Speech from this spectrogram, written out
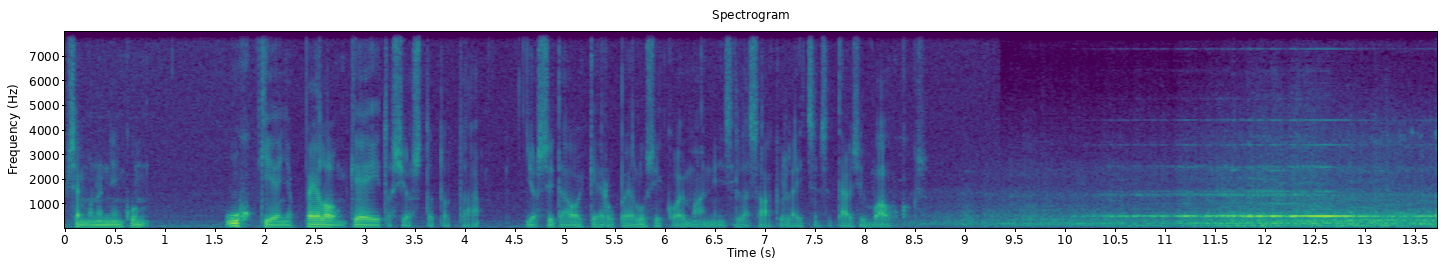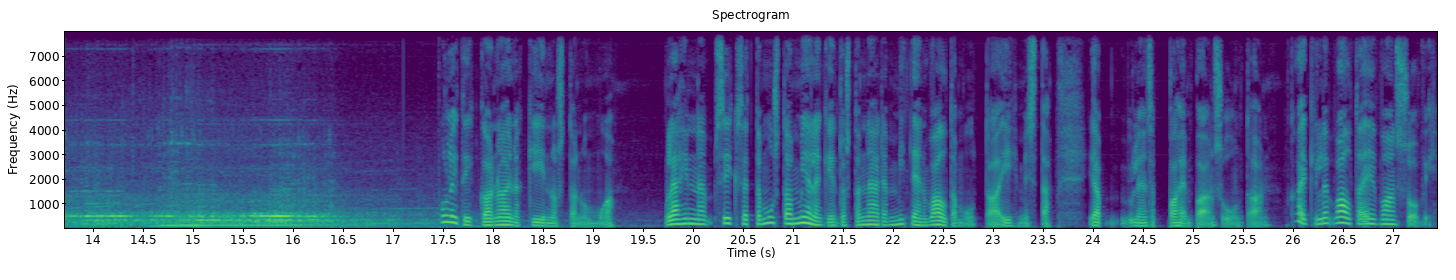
semmoinen niin kuin uhkien ja pelon keitos, josta tota, jos sitä oikein rupeaa lusikoimaan, niin sillä saa kyllä itsensä täysin vauhkoksi. Politiikka on aina kiinnostanut mua. Lähinnä siksi, että musta on mielenkiintoista nähdä, miten valta muuttaa ihmistä ja yleensä pahempaan suuntaan. Kaikille valta ei vaan sovi.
